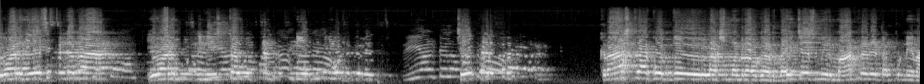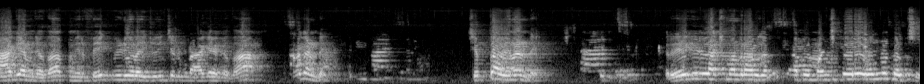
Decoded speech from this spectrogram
ఇవాళ చేశారు కదా. ఇవాళ మీకు ఇష్టం. క్రాష్ టాక్ వద్దు లక్ష్మణరావు గారు. దయచేసి మీరు మాట్లాడేటప్పుడు నేను ఆగాను కదా. మీరు ఫేక్ వీడియోలు అవి చూపించేటప్పుడు ఆగా కదా. ఆగండి. చెప్తా వినండి. రేగిడి లక్ష్మణరావు గారు మంచి పేరే ఉండుండొచ్చు.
